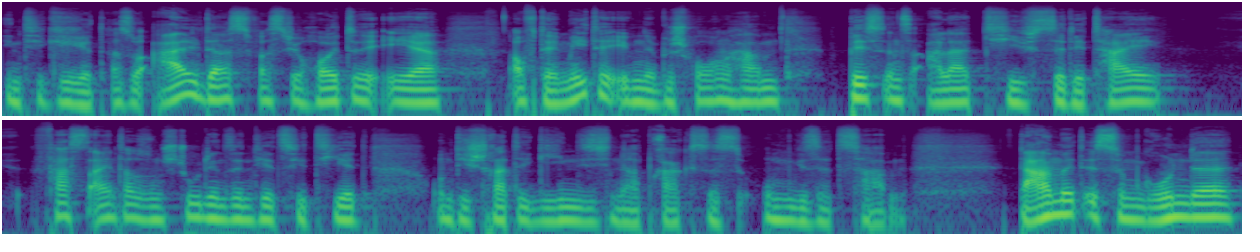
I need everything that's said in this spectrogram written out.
integriert. Also all das, was wir heute eher auf der Metaebene besprochen haben, bis ins allertiefste Detail. Fast 1000 Studien sind hier zitiert und die Strategien, die sich in der Praxis umgesetzt haben. Damit ist im Grunde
